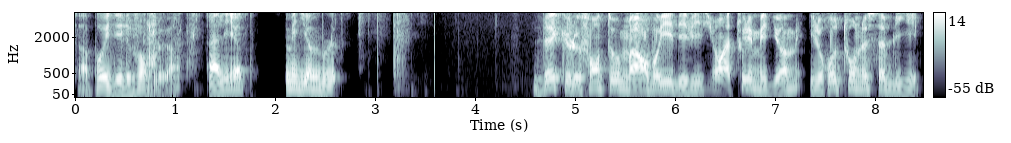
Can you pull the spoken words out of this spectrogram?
Ça va pas aider le joueur bleu. Hein. Allez hop, médium bleu. Dès que le fantôme a envoyé des visions à tous les médiums, il retourne le sablier.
